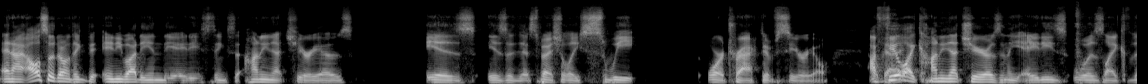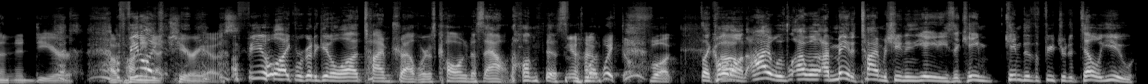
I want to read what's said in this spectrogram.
and i also don't think that anybody in the 80s thinks that honey nut cheerios is is an especially sweet or attractive cereal I Okay. feel like Honey Nut Cheerios in the 80s was like the nadir of Honey like- Nut Cheerios. I feel like we're going to get a lot of time travelers calling us out on this. You know, what the fuck? It's like, hold Uh, on, I was, I was, I made a time machine in the '80s. It came, came to the future to tell you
